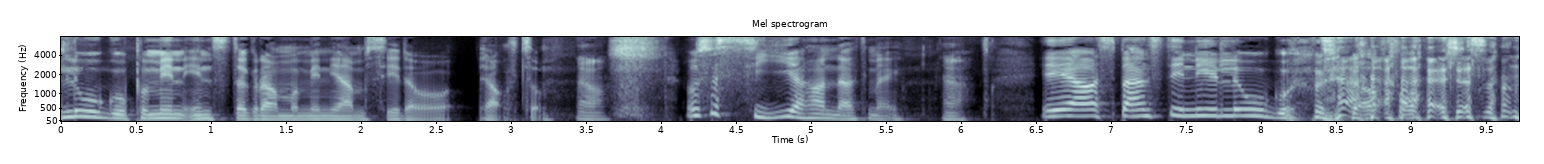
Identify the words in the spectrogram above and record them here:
logo på min Instagram og min hjemmeside og ja, alt sånn. ja. Og så sier han det til meg. Ja. Ja, spenstig ny logo du har fått. er det sånn?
